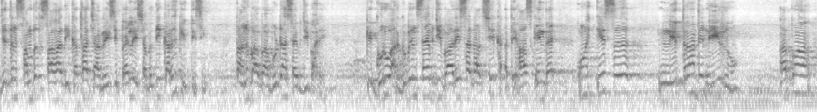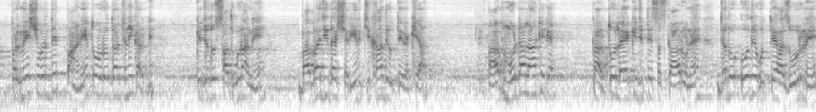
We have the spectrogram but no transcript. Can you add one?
ਜਿੱਦਨ ਸੰਬਤ ਸਾਹਾ ਦੀ ਕਥਾ ਚੱਲ ਰਹੀ ਸੀ, ਪਹਿਲੇ ਸ਼ਬਦ ਦੀ ਕਰਜ਼ ਕੀਤੀ ਸੀ, ਧੰਨ ਬਾਬਾ ਬੁੱਢਾ ਸਾਹਿਬ ਜੀ ਬਾਰੇ, ਕਿ ਗੁਰੂ ਹਰਗੋਬਿੰਦ ਸਾਹਿਬ ਜੀ ਬਾਰੇ ਸਾਡਾ ਸਿੱਖ ਇਤਿਹਾਸ ਕਹਿੰਦਾ ਹੈ। ਹੁਣ ਇਸ ਨੇਤਰਾਂ ਦੇ ਨੀਰ ਨੂੰ ਆਪਾਂ ਪਰਮੇਸ਼ਵਰ ਦੇ ਭਾਣੇ ਤੋਂ ਵਿਰੋਧ ਅਰਥ ਨਹੀਂ ਕਰਨੇ ਕਿ ਜਦੋਂ ਸਤਿਗੁਰਾਂ ਨੇ ਬਾਬਾ ਜੀ ਦਾ ਸਰੀਰ ਚਿਖਾ ਦੇ ਉੱਤੇ ਰੱਖਿਆ, ਆਪ ਮੋਢਾ ਲਾ ਕੇ ਗਏ, ਘਰ ਤੋਂ ਲੈ ਕੇ ਜਿੱਥੇ ਸੰਸਕਾਰ ਹੋਣਾ ਜਦੋਂ ਉਹਦੇ ਉੱਤੇ ਹਜ਼ੂਰ ਨੇ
